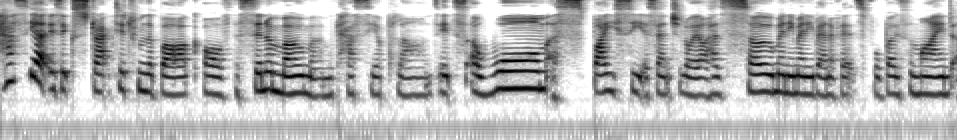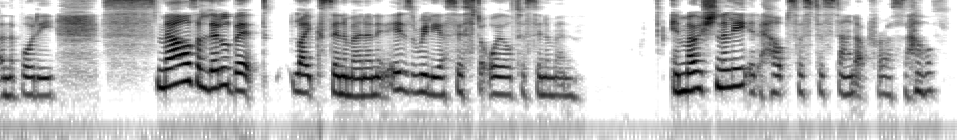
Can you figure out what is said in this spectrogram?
Cassia is extracted from the bark of the Cinnamomum cassia plant. It's a warm, a spicy essential oil, has so many, many benefits for both the mind and the body. Smells a little bit like cinnamon, and it is really a sister oil to cinnamon. Emotionally, it helps us to stand up for ourselves.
